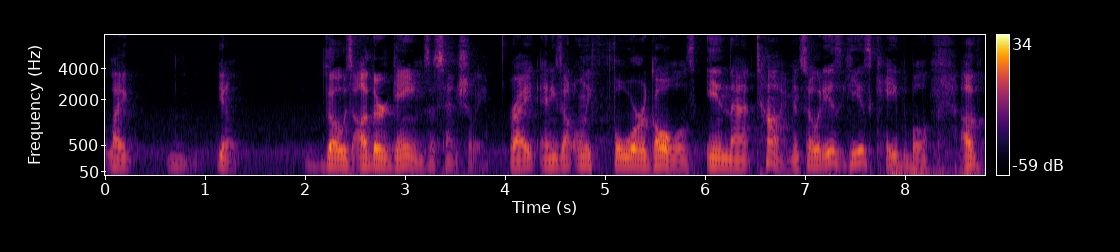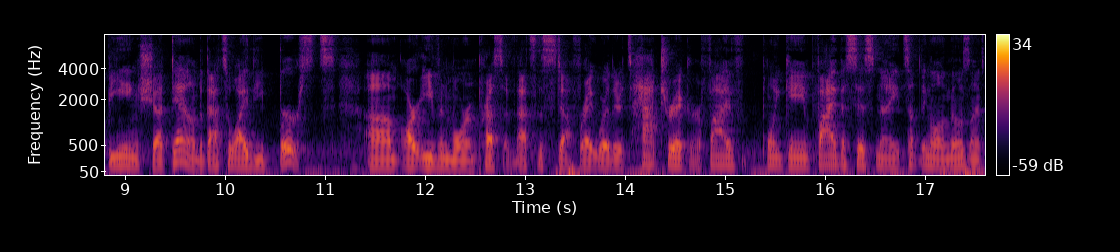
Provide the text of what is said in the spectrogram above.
like you know those other games essentially right? And he's got only four goals in that time. And so it is he is capable of being shut down, but that's why the bursts um, are even more impressive. That's the stuff, right? Whether it's hat trick or five point game, five assist night, something along those lines.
